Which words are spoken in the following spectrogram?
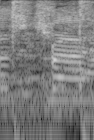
just try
